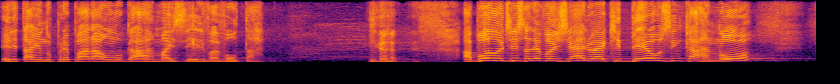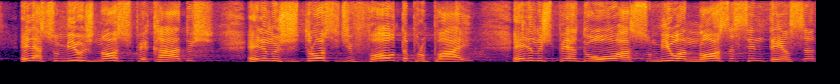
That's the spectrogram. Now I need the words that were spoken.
Ele está indo preparar um lugar, mas ele vai voltar. a boa notícia do Evangelho é que Deus encarnou Ele assumiu os nossos pecados, ele nos trouxe de volta para o Pai, ele nos perdoou, assumiu a nossa sentença,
